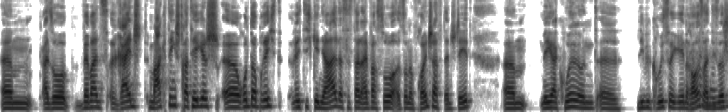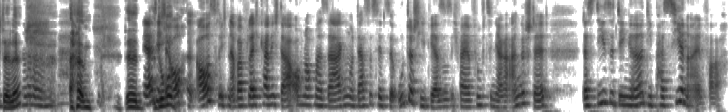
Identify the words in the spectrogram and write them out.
Ähm, also, wenn man es rein marketingstrategisch äh, runterbricht, richtig genial, dass es dann einfach so so eine Freundschaft entsteht. Ähm, mega cool und äh, Liebe Grüße gehen raus an dieser Stelle. ähm, äh, Werde ich auch ausrichten, aber vielleicht kann ich da auch noch mal sagen, und das ist jetzt der Unterschied versus, ich war ja 15 Jahre angestellt, dass diese Dinge, die passieren einfach.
